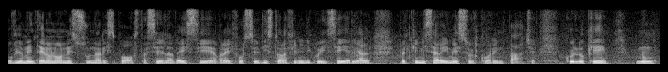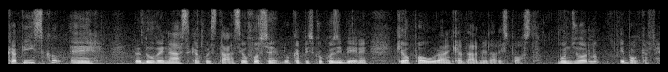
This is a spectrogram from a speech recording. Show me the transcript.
Ovviamente non ho nessuna risposta, se l'avessi avrei forse visto la fine di quei serial perché mi sarei messo il cuore in pace. Quello che non capisco è da dove nasca quest'ansia, o forse lo capisco così bene che ho paura anche a darmi la risposta. Buongiorno e buon caffè.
